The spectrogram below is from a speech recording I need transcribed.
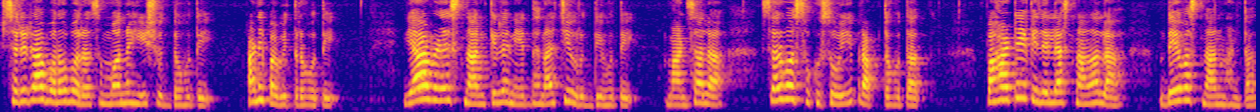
शरीराबरोबरच मनही शुद्ध होते आणि पवित्र होते. यावेळेस स्नान केल्याने धनाची वृद्धी होते. माणसाला सर्व सुखसोयी प्राप्त होतात. पहाटे केलेल्या स्नानाला देवस्नान म्हणतात.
